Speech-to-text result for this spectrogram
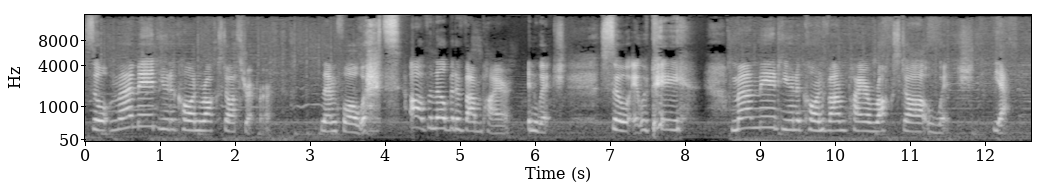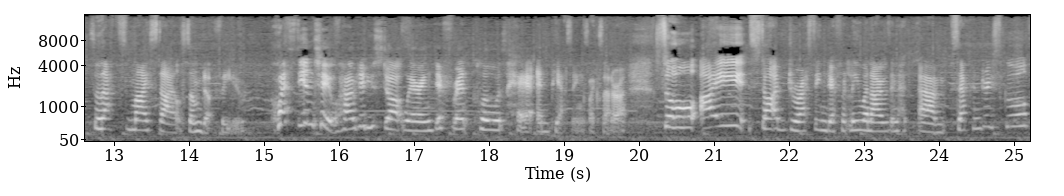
So mermaid unicorn rock star stripper. Then forwards. Oh, a little bit of vampire in witch. So it would be mermaid unicorn vampire rock star witch. Yeah. So that's my style summed up for you. Question two, how did you start wearing different clothes, hair and piercings, etc. So I started dressing differently when I was in um, secondary school.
